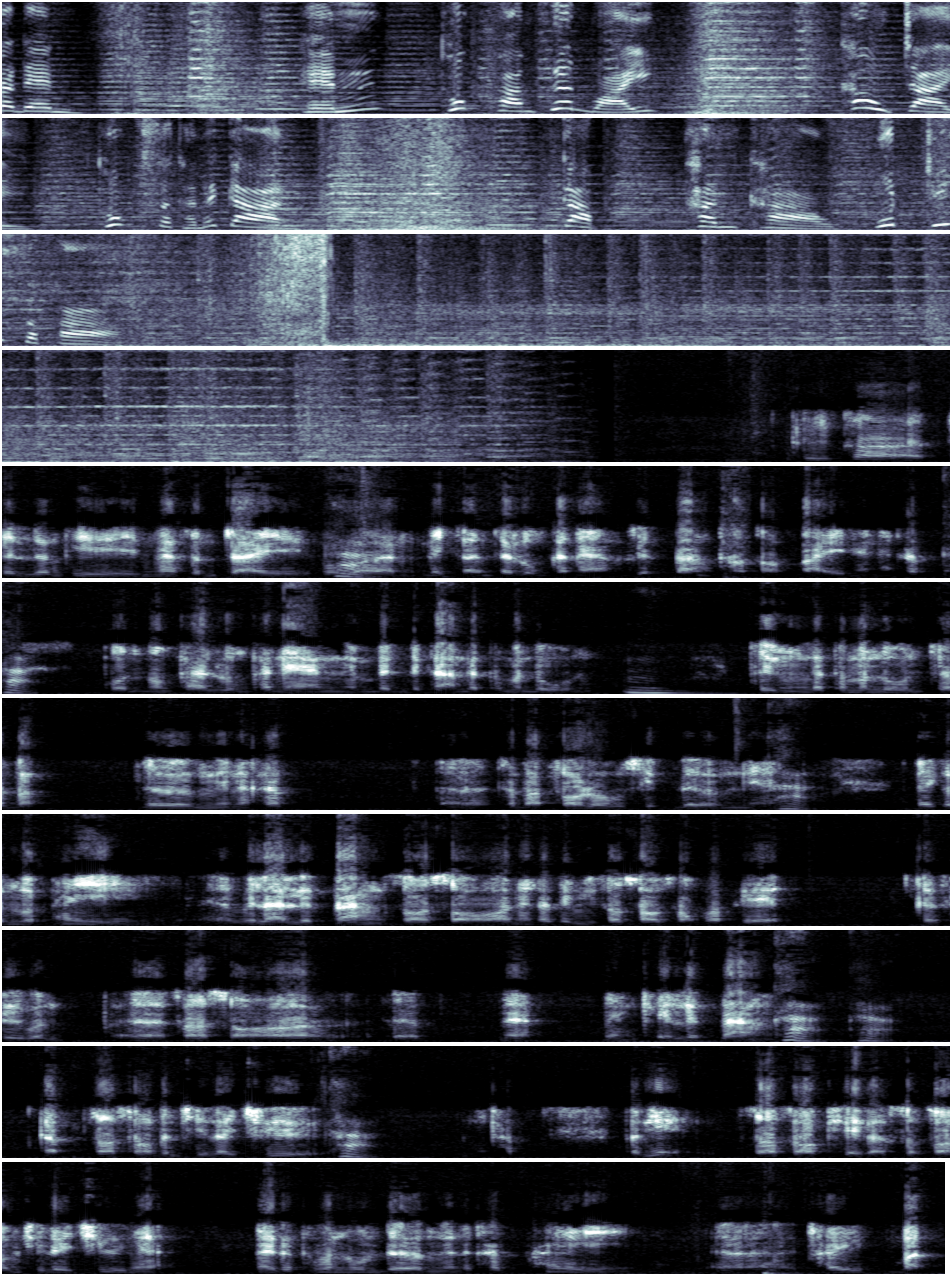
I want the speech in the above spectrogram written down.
ประเด็น เห็นทุกความเคลื่อนไหว เข้าใจทุกสถานการณ์ กับทันข่าววุฒิสภาคือก็เป็นเรื่องที่น่าสนใจ เพราะค่ะว่าในการจะลงคะแนนเลือกตั้งคราวต่อไปเนี่ยนะครับค่ะผลของการลงคะแนนเนี่ยเป็นไปตามรัฐธรรมนูญอืมซึ่งรัฐธรรมนูญฉบับ เดิมเนี่ยนะครับเอ่อฉบับฟอลโลสิทธิ์เดิมเนี่ยค่ะได้กำหนดให้เอ่อเวลาเลือกตั้งสสเนี่ยก็จะมีสสสองประเภท ก็คือวันเอ่อสสเอ่อแบบแบ่งเขตเลือกตั้งค่ะค่ะกับสสบัญชีรายชื่อค่ะนะครับ ตอนนี้สสเขตกับสสบัญชีรายชื่อเนี่ยในรัฐธรรมนูญเดิมเนี่ยนะครับ ให้เอ่อใช้บัตร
